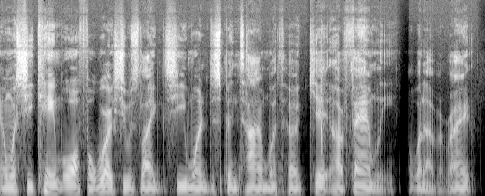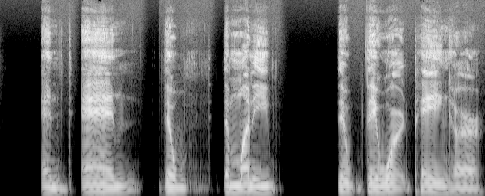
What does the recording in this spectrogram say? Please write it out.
And when she came off of work, she was like, she wanted to spend time with her kid, her family, or whatever, right? And and the the money they, they weren't paying her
